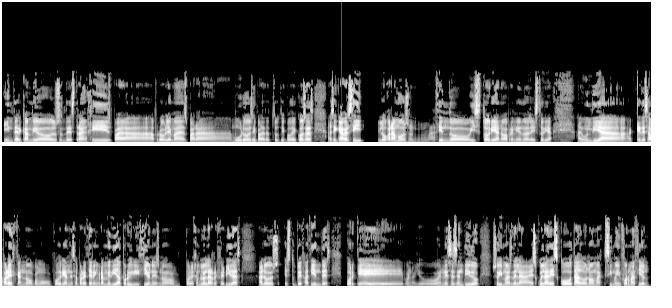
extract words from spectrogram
intercambios de extranjis, para problemas, para muros y para todo tipo de cosas. Así que a ver si logramos, mm, haciendo historia, ¿no? Aprendiendo de la historia, algún día que desaparezcan, ¿no? Como podrían desaparecer en gran medida prohibiciones, ¿no? Por ejemplo, las referidas a los estupefacientes, porque, bueno, yo en ese sentido soy más de la escuela de escotado, ¿no? Máxima información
